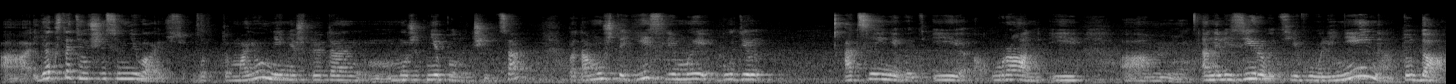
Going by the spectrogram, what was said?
А, я, кстати, очень сомневаюсь. Вот мое мнение, что это может не получиться, потому что если мы будем оценивать и уран, и анализировать его линейно, то да,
